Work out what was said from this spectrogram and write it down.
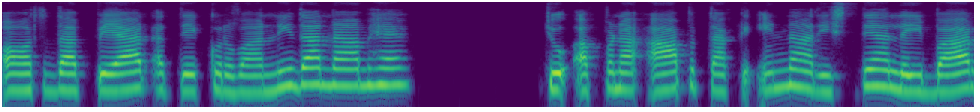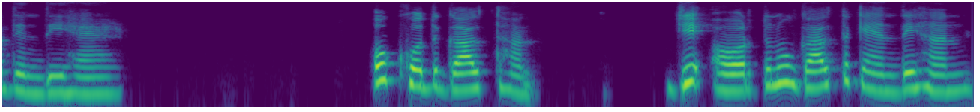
ਔਰਤ ਦਾ ਪਿਆਰ ਅਤੇ ਕੁਰਬਾਨੀ ਦਾ ਨਾਮ ਹੈ, ਜੋ ਆਪਣਾ ਆਪ ਤੱਕ ਇਹਨਾਂ ਰਿਸ਼ਤਿਆਂ ਲਈ ਬਾਹਰ ਦਿੰਦੀ ਹੈ। ਉਹ ਖੁਦ ਗਲਤ ਹਨ। ਜੇ ਔਰਤ ਨੂੰ ਗਲਤ ਕਹਿੰਦੇ ਹਨ,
